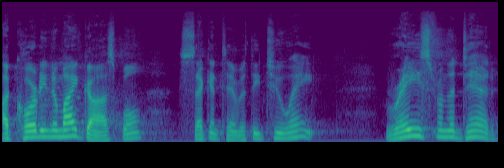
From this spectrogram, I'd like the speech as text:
according to my gospel 2 timothy 2.8 raised from the dead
